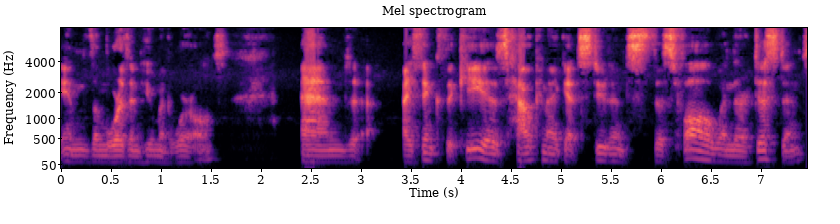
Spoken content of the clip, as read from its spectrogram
in the more than human world. And I think the key is how can I get students this fall when they're distant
